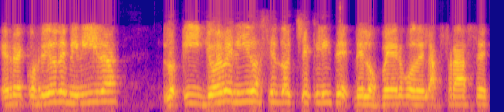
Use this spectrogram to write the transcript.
el recorrido de mi vida y yo he venido haciendo checklist de, de los verbos, de las frases,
